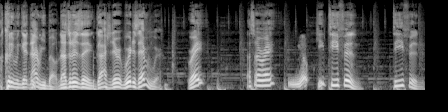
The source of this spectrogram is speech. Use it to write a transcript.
I couldn't even get that rebound. That's what it is. Gosh, we're just everywhere. Right? That's all right. Yep. Keep teething. Teething.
